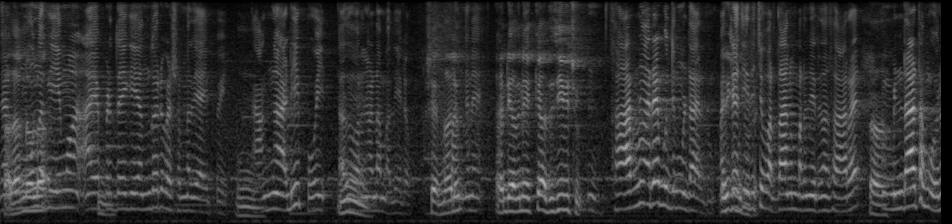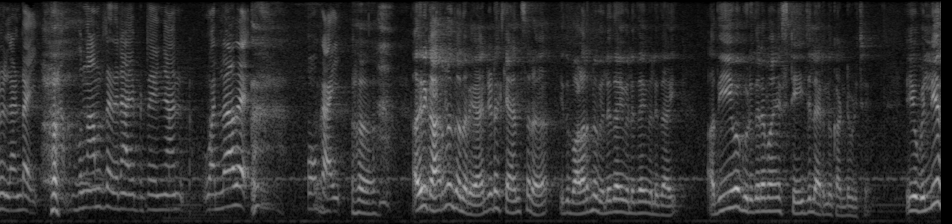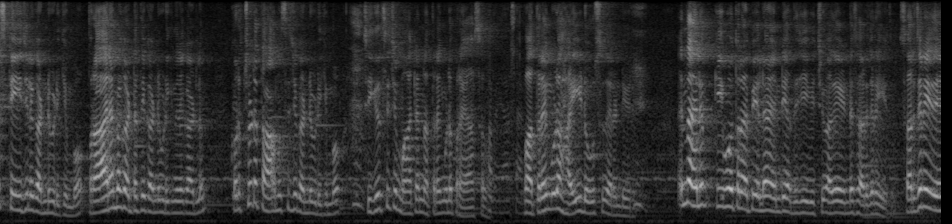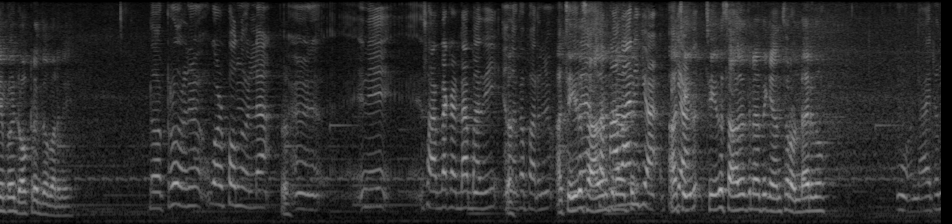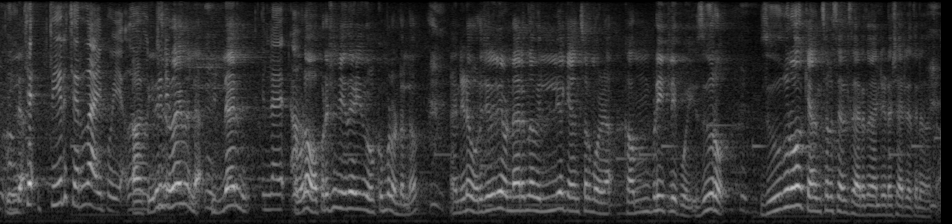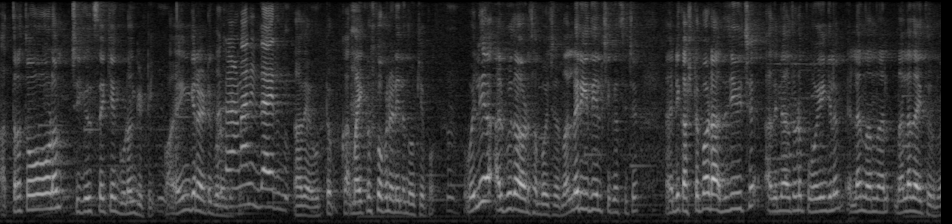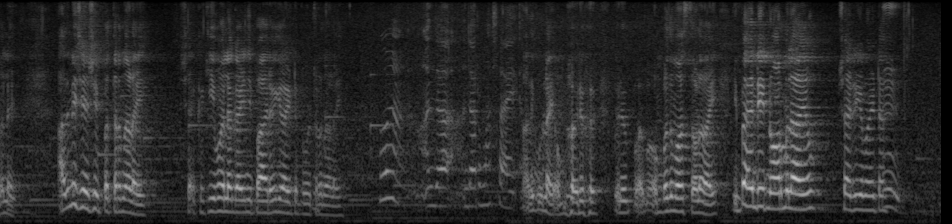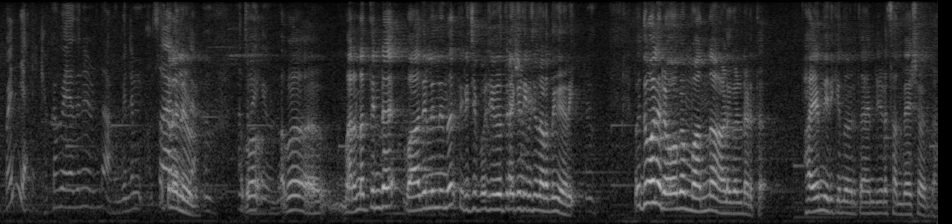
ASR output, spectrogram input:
സാധാരണ കീമോ ആയപ്പോഴത്തേക്ക് എന്തൊരു വിഷമതയായിപ്പോയി. അങ്ങ് അടി പോയി. അത് പറഞ്ഞോണ്ടാ മതിയല്ലോ. പക്ഷെ എന്നാലും ആന്റി അതിനെയൊക്കെ അതിജീവിച്ചു. സാറിന് വരെ ബുദ്ധിമുട്ടായിരുന്നു. മറ്റേ ചിരിച്ച് വർത്താനം പറഞ്ഞിരുന്ന സാറ് മിണ്ടാട്ടം പോലും ഇല്ലാണ്ടായി. മൂന്നാമത്തെ ഇതിനായപ്പോഴത്തേക്ക് ഞാൻ വല്ലാതെ പോക്കായി. അതിന് കാരണം എന്താണെന്നറിയോ? ആന്റിയുടെ ക്യാൻസർ ഇത് വളർന്ന് വലുതായി വലുതായി വലുതായി അതീവ ഗുരുതരമായ സ്റ്റേജിലായിരുന്നു കണ്ടുപിടിച്ചത്. ഈ വലിയ സ്റ്റേജിൽ കണ്ടുപിടിക്കുമ്പോൾ പ്രാരംഭഘട്ടത്തിൽ കണ്ടുപിടിക്കുന്നതിനെക്കാട്ടിലും കുറച്ചുകൂടെ താമസിച്ച് കണ്ടുപിടിക്കുമ്പോൾ ചികിത്സിച്ച് മാറ്റാൻ അത്രയും കൂടെ പ്രയാസമാണ്. അപ്പൊ അപ്പോൾ അത്രയും കൂടെ ഹൈ ഡോസ് തരേണ്ടി വരും. എന്നാലും കീമോതെറാപ്പി എല്ലാം എന്റെ അതിജീവിച്ചു അത് കഴിഞ്ഞിട്ട് സർജറി ചെയ്തു. സർജറി ചെയ്ത് കഴിഞ്ഞപ്പോൾ ഡോക്ടർ എന്തോ പറഞ്ഞു? ഡോക്ടർ പറഞ്ഞു കുഴപ്പമൊന്നുമില്ല. ഇനി സാറിനെ കണ്ടാൽ മതി എന്നൊക്കെ പറഞ്ഞു. ആ ചെയ്ത സാധനത്തിനകത്ത് ആ ചെയ്ത ചെയ്ത സാധനത്തിനകത്ത് ക്യാൻസർ ഉണ്ടായിരുന്നോ? തീരെ ചെറുതായി പോയി തീരെ ചെറുതായിരുന്നല്ല ഇല്ലായിരുന്നു. ഇല്ല നമ്മൾ ഓപ്പറേഷൻ ചെയ്ത് കഴിഞ്ഞ് നോക്കുമ്പോഴുണ്ടല്ലോ ആന്റിയുടെ ഒറിജിനലി ഉണ്ടായിരുന്ന വലിയ ക്യാൻസർ മുഴ കംപ്ലീറ്റ്ലി പോയി. സീറോ സീറോ ക്യാൻസർ സെൽസ് ആയിരുന്നു ആന്റിയുടെ ശരീരത്തിനകത്ത്. അത്രത്തോളം ചികിത്സയ്ക്ക് ഗുണം കിട്ടി. ഭയങ്കരമായിട്ട് ഗുണം കിട്ടി. അതെ ഒട്ടും. മൈക്രോസ്കോപ്പിനിടയിൽ നോക്കിയപ്പോൾ. വലിയ അത്ഭുതമാണ് സംഭവിച്ചത്. നല്ല രീതിയിൽ ചികിത്സിച്ച് ആന്റി കഷ്ടപ്പാട് അതിജീവിച്ച് അതിനകത്തൂടെ പോയെങ്കിലും എല്ലാം നന്ന നല്ലതായി തീർന്നു അല്ലേ? അതിനുശേഷം ഇപ്പം എത്ര നാളായി? കീമോ എല്ലാം കഴിഞ്ഞ് ഇപ്പോൾ ആരോഗ്യമായിട്ട് ഇപ്പോൾ എത്ര നാളായി? അത് കൂടുതലായി. ഒരു ഒരു ഒമ്പത് മാസത്തോളമായി. ഇപ്പൊ എന്റെ നോർമൽ ആയോ ശാരീരികമായിട്ട് അപ്പോ അപ്പൊ അത്രയല്ലേ. ഉള്ളൂ. അപ്പോൾ അപ്പോൾ മരണത്തിന്റെ വാതിലിൽ നിന്ന് തിരിച്ചിപ്പോൾ ജീവിതത്തിലേക്ക് തിരിച്ച് നടന്നു കയറി. ഇതുപോലെ രോഗം വന്ന ആളുകളുടെ അടുത്ത് ഭയന്നിരിക്കുന്നവർക്ക് ആന്റിയുടെ സന്ദേശം എന്താ?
